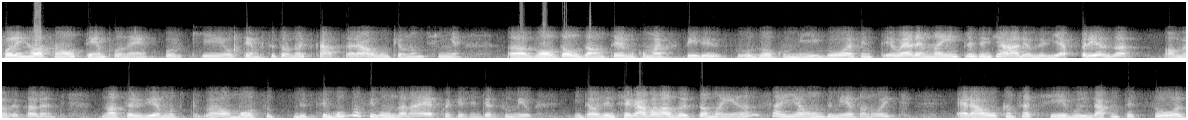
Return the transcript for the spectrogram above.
foram em relação ao tempo, né? Porque o tempo se tornou escasso, era algo que eu não tinha. uh, volto a usar um termo que o Max Pires usou comigo, a gente, eu era uma empresidiária, eu vivia presa ao meu restaurante. Nós servíamos almoço de segunda a segunda na época que a gente assumiu. Então a gente chegava lá às 8 da manhã e saía às 11 e meia da noite. Era algo cansativo, lidar com pessoas.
